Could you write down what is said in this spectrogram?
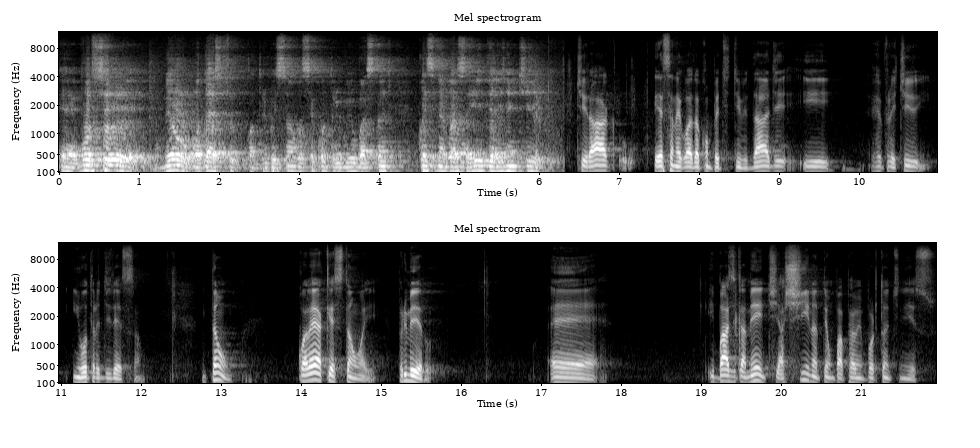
é, você, no meu modesto contribuição, você contribuiu bastante com esse negócio aí de a gente tirar esse negócio da competitividade e refletir em outra direção. Então, qual é a questão aí? Primeiro, é, e, basicamente, a China tem um papel importante nisso.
